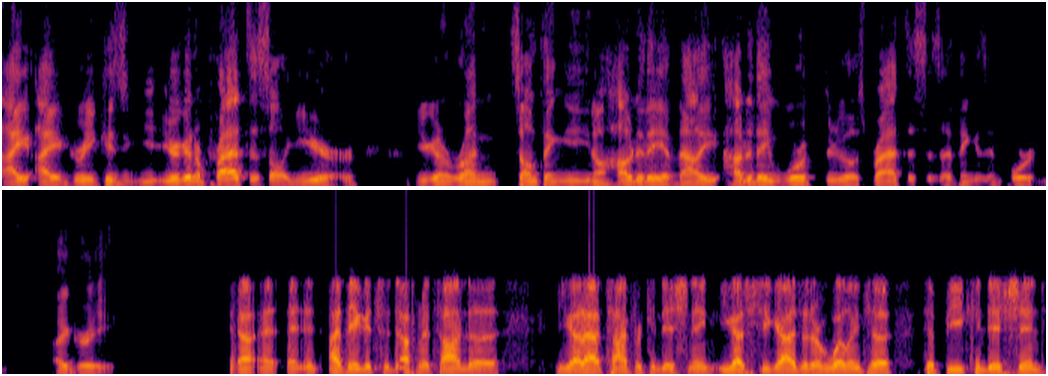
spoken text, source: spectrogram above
I, I agree because you're going to practice all year. You're going to run something. You know, how do they evaluate? How do they work through those practices? I think is important. I agree. Yeah, and, and I think it's a definite time to. You got to have time for conditioning. You got to see guys that are willing to to be conditioned.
